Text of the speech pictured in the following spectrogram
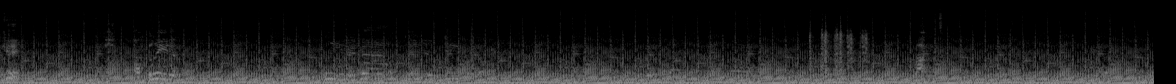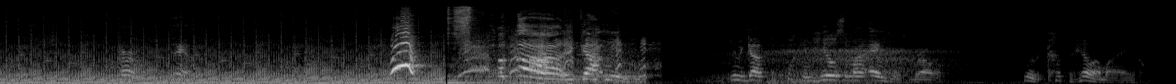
Okay. I'm. Bleeding heels of my ankles, bro. Was to cut the hell out of my ankles.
